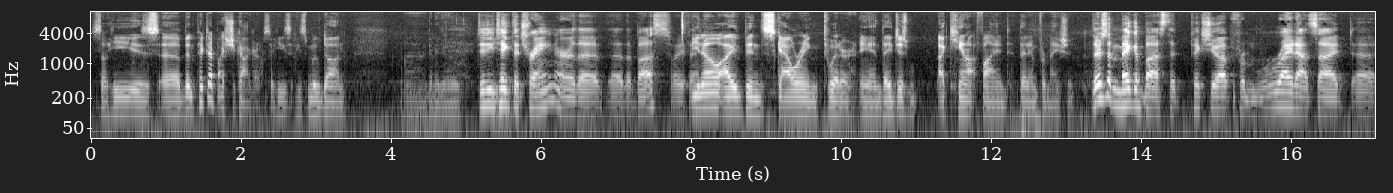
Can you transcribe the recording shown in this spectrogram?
so he is uh, been picked up by Chicago. So he's he's moved on. Uh, gonna go. Did he be- take the train or the the, the bus? What do you think? You know, I've been scouring Twitter, and they just I cannot find that information. There's a mega bus that picks you up from right outside uh,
